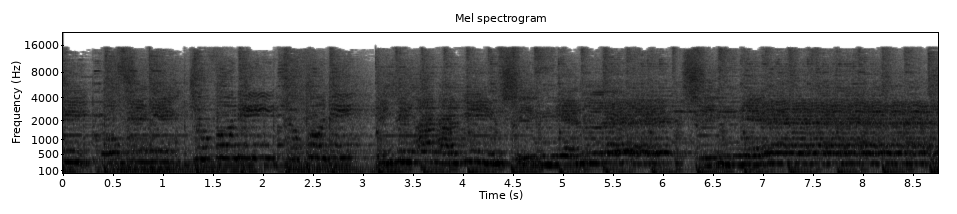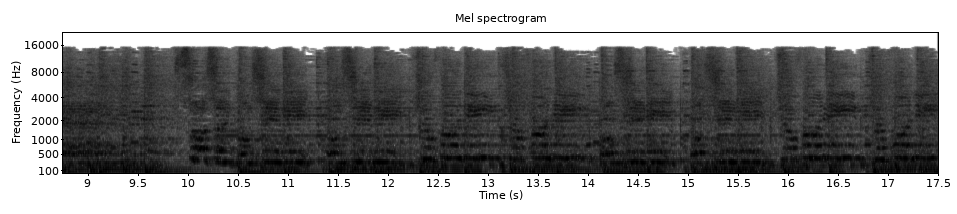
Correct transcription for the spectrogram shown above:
你，恭喜你，你，祝福你，平平安安迎新年嘞，新年。说声恭喜你，恭喜你，祝福你，祝福你，恭喜你，恭喜你，祝福你，祝福你，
